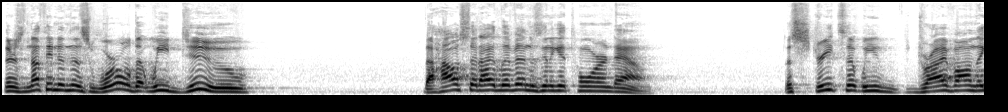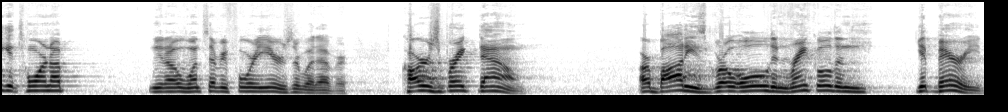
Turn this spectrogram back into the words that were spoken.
There's nothing in this world that we do. The house that I live in is going to get torn down. The streets that we drive on, they get torn up, you know, once every four years or whatever. Cars break down. Our bodies grow old and wrinkled and get buried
